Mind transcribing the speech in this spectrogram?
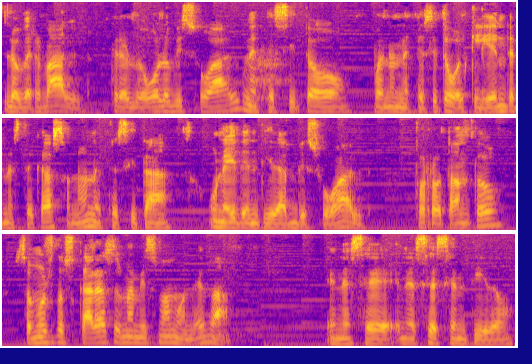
lo verbal, pero luego lo visual necesito, bueno, necesito, o el cliente en este caso, ¿no? Necesita una identidad visual. Por lo tanto, somos dos caras de una misma moneda en ese, en ese sentido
